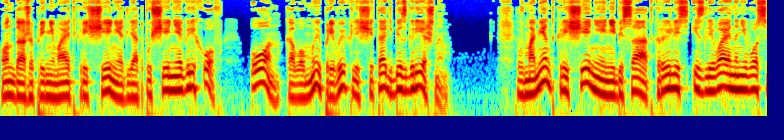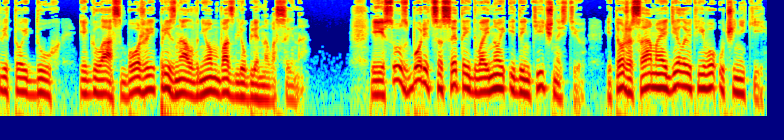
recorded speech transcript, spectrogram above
Он даже принимает крещение для отпущения грехов. Он, кого мы привыкли считать безгрешным. В момент крещения небеса открылись, изливая на него Святой Дух, и глаз Божий признал в нем возлюбленного Сына. Иисус борется с этой двойной идентичностью, и то же самое делают его ученики.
